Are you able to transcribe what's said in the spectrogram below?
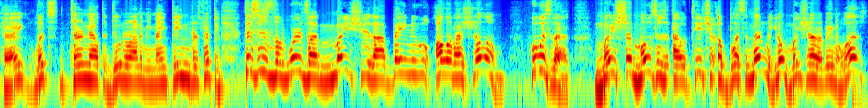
Okay, let's turn now to Deuteronomy 19, verse 15. This is the words of Moshe Rabbeinu Olav Hashalom. Who was that? Moshe, Moses, our teacher of blessed memory. You know Moshe Rabbeinu was?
